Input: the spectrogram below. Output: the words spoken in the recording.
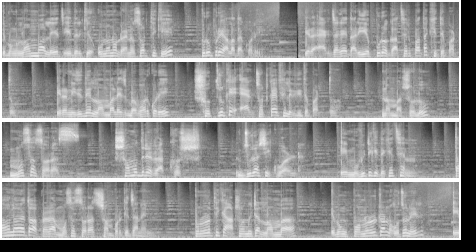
এবং লম্বা লেজ এদেরকে অন্যান্য ডাইনোসর থেকে পুরোপুরি আলাদা করে। এরা এক জায়গায় দাঁড়িয়ে পুরো গাছের পাতা খেতে পারত। এরা নিজেদের লম্বা লেজ ব্যবহার করে শত্রুকে এক ঝটকায় ফেলে দিতে পারত। নাম্বার ষোলো, মোসাসরাস, সমুদ্রের রাক্ষস, জুরাসিক ওয়ার্ল্ড। এই মুভিটিকে দেখেছেন? তাহলে হয়তো আপনারা মোসাসরাস সম্পর্কে জানেন। পনেরো থেকে আঠারো মিটার লম্বা এবং পনেরো টন ওজনের এই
